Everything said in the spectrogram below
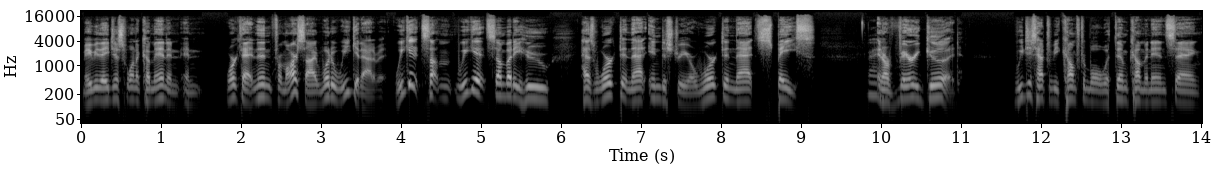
maybe they just want to come in and, and work that. And then from our side, what do we get out of it? We get something. We get somebody who has worked in that industry or worked in that space Right. and are very good. We just have to be comfortable with them coming in saying,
